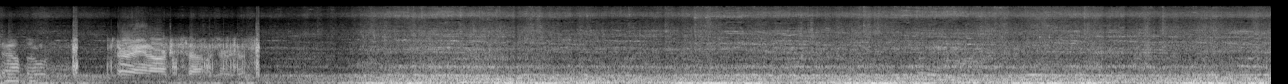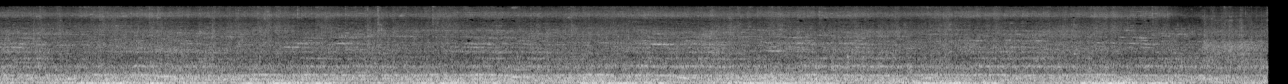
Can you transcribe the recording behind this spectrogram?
south, over. There south, there's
